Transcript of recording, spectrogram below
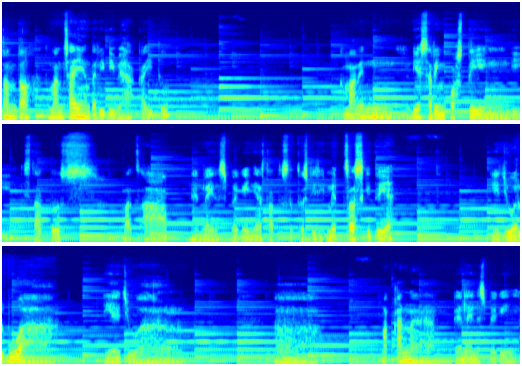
Contoh, teman saya yang tadi di BHK itu, kemarin dia sering posting di status WhatsApp dan lain sebagainya, status-status di medsos gitu ya. Dia jual buah, dia jual uh, makanan dan lain sebagainya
